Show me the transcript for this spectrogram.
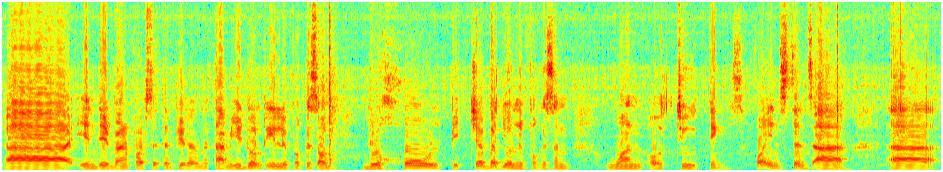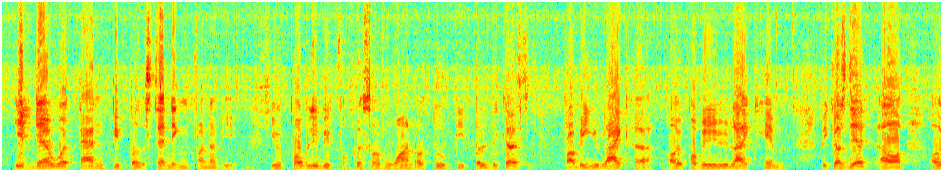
uh, in the environment for a certain period of time. You don't really focus on the whole picture but you only focus on one or two things. For instance uh, uh, if there were 10 people standing in front of you you probably be focused on one or two people because probably you like her or probably you like him because they or, or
